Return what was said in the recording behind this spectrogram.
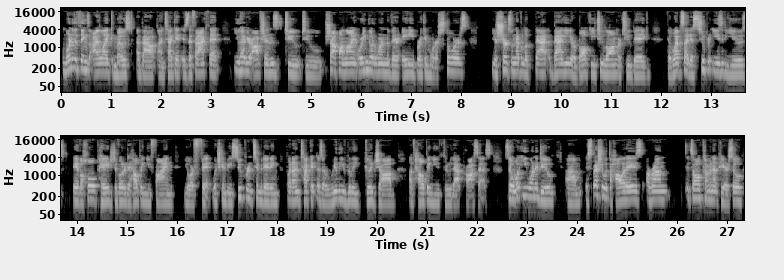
one of the things I like most about Untuck It is the fact that you have your options to to shop online, or you can go to one of their 80 brick and mortar stores. Your shirts will never look ba- baggy or bulky, too long or too big. The website is super easy to use. They have a whole page devoted to helping you find your fit, which can be super intimidating, but Untuck It does a really, really good job of helping you through that process. So, what you want to do, um, especially with the holidays around, it's all coming up here. So,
